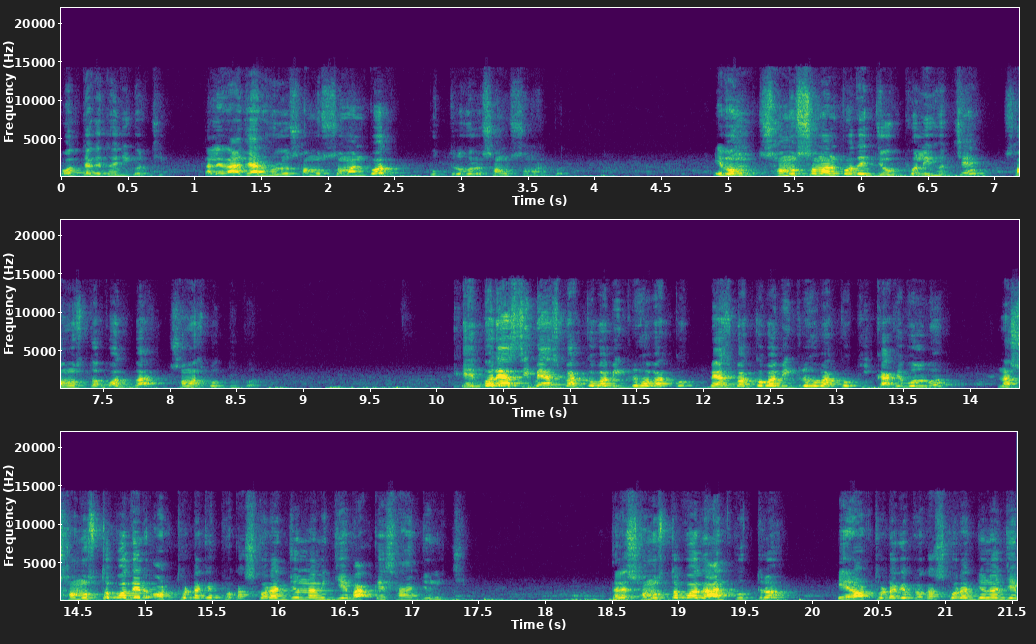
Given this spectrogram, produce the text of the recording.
পদটাকে তৈরি করছি। তাহলে রাজার হলো সমসমান পদ, পুত্র হলো সমসমান পদ। এবং সমসমান পদের যোগফলই হচ্ছে সমস্ত পদ বা সমাসবদ্ধ পদ। এরপরে আসছি ব্যাস বাক্য বা বিগ্রহ বাক্য ব্যাস বাক্য বা বিগ্রহ বাক্য কি, কাকে বলব? না, সমস্ত পদের অর্থটাকে প্রকাশ করার জন্য আমি যে বাক্যের সাহায্য নিচ্ছি। তাহলে সমস্ত পদ রাজপুত্র, এর অর্থটাকে প্রকাশ করার জন্য যে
